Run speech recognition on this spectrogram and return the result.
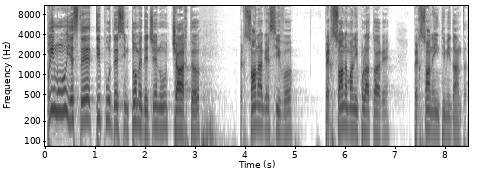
Primul este tipul de simptome de genul ceartă, persoană agresivă, persoană manipulatoare, persoană intimidantă.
